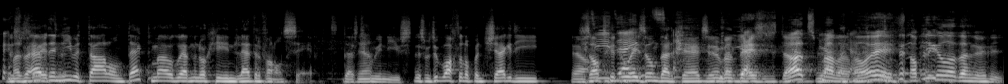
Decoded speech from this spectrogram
Dus Maar we hebben een nieuwe taal ontdekt, maar we hebben nog geen letter van ontcijferd. Dat is het Ja. goede nieuws. Dus we moeten wachten op een check die zat Die genoeg is om daar tijd te zijn. Deze is Duits, mannen. Allee, snap je dat nu niet?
